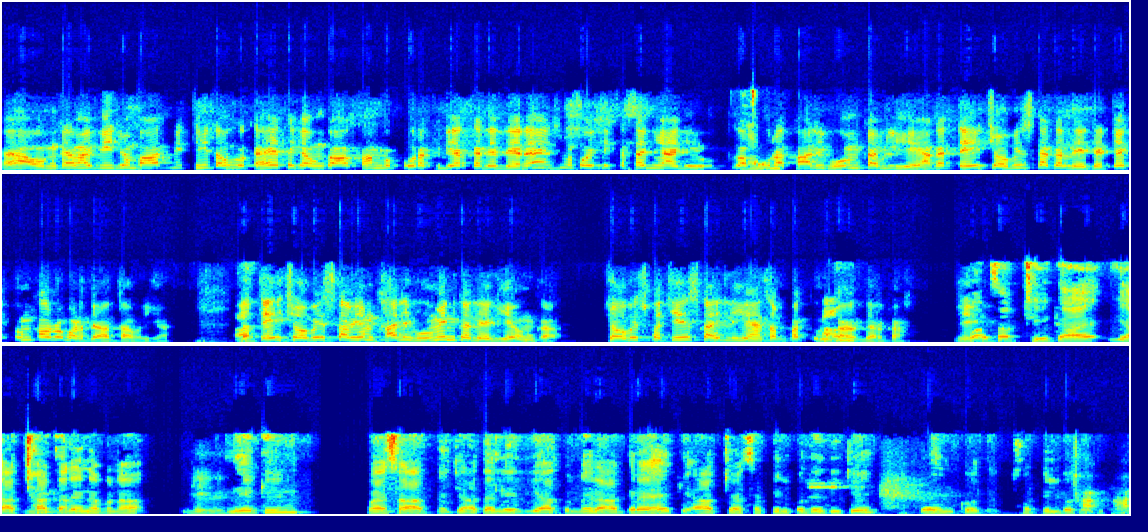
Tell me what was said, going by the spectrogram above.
है उनका मैं बीच में बात भी थी तो उनको कहे थे कि उनका हम पूरा क्लियर कर दे रहे हैं इसमें कोई दिक्कत नहीं आएगी। उसका हाँ। पूरा खाली भूमि का भी लिए हैं। अगर तेईस चौबीस का कर लेते टैक्स तो उनका और बढ़ जाता भैया। तो तेईस चौबीस का भी हम खाली भूमि का ले लिए उनका। चौबीस पच्चीस का ही लिए हैं संपत्ति उनका घर का। जी। सब ठीक है ये अच्छा करें अपना। जी। लेकिन पैसा आपने ज़्यादा ले लिया तो मेरा आग्रह है कि आप चाहे शकील को दे दीजिए या इनको दे शकील को हाँ हाँ।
